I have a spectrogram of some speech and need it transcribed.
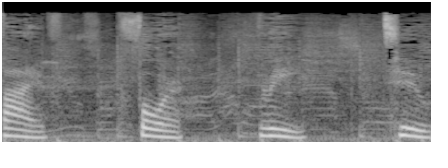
Five, four, three, two.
